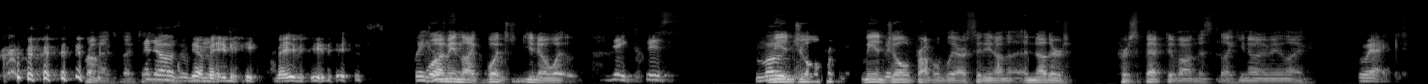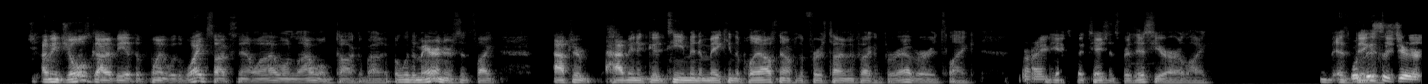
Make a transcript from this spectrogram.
from I expectations. know. yeah, big- maybe maybe it is. Wait, Well, I mean, like what you know, what Say Chris. me and Joel, me and Joel probably are sitting on another perspective on this. Like, you know what I mean? Like, Correct. I mean, Joel's got to be at the point with the White Sox now. Well, I won't, I won't talk about it. But with the Mariners, it's like after having a good team and making the playoffs now for the first time in fucking forever, it's like Right. the expectations for this year are like as Well, big this as is your-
